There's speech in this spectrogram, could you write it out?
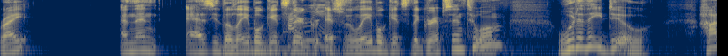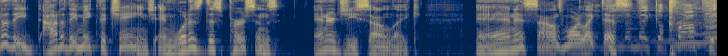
right and then as the label gets their as the label gets the grips into them what do they do how do they how do they make the change and what does this person's energy sound like and it sounds more like this. Make a profit.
